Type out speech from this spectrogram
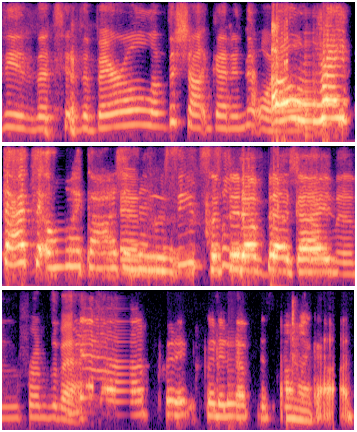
the the t- the barrel of the shotgun in the oil. Oh right, that's it. Oh my gosh. And, And then proceeds puts to it up lube that this guy's gentleman from the back. Yeah, put it put it up. This, oh my god,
